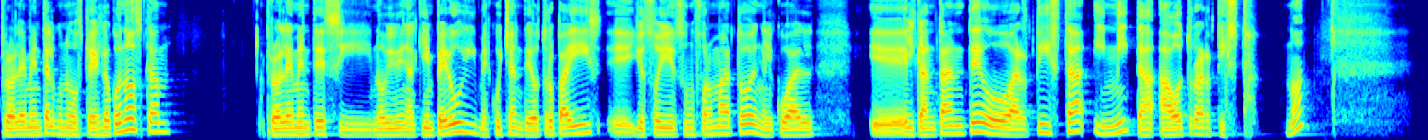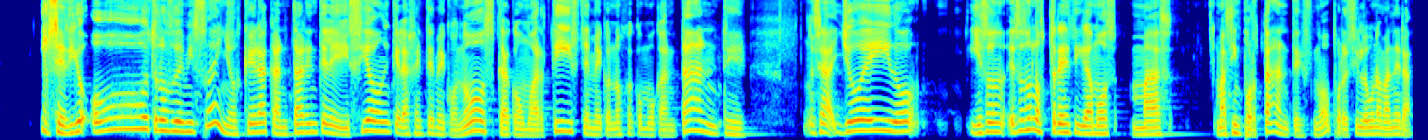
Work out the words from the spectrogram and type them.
Probablemente algunos de ustedes lo conozcan. Probablemente si no viven aquí en Perú y me escuchan de otro país, eh, yo soy es un formato en el cual eh, el cantante o artista imita a otro artista, ¿no? Y se dio otro de mis sueños, que era cantar en televisión, que la gente me conozca como artista, me conozca como cantante. O sea, yo he ido, y esos, esos son los tres, digamos, más más importantes, ¿no? Por decirlo de alguna manera,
